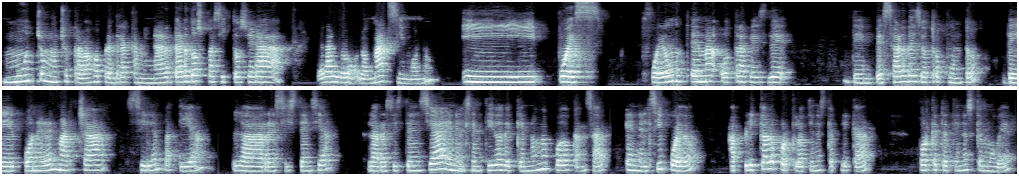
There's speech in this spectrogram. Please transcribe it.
mucho, mucho trabajo aprender a caminar, dar dos pasitos era, era lo, lo máximo, ¿no? Y pues fue un tema otra vez de, de empezar desde otro punto, de poner en marcha sí la empatía, la resistencia, la resistencia en el sentido de que no me puedo cansar, en el sí puedo, aplícalo porque lo tienes que aplicar, porque te tienes que mover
